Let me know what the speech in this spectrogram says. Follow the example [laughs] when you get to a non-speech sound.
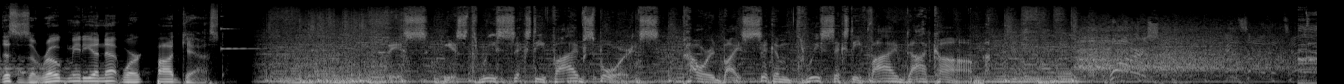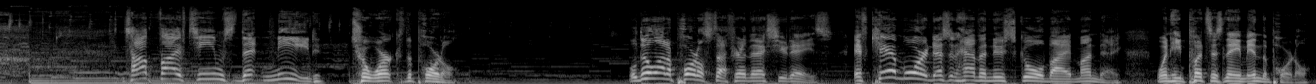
This is a Rogue Media Network podcast. This is 365 Sports, powered by SicEm365.com. Top five teams that need to work the portal. We'll do a lot of portal stuff here in the next few days. If Cam Ward doesn't have a new school by Monday when he puts his name in the portal,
